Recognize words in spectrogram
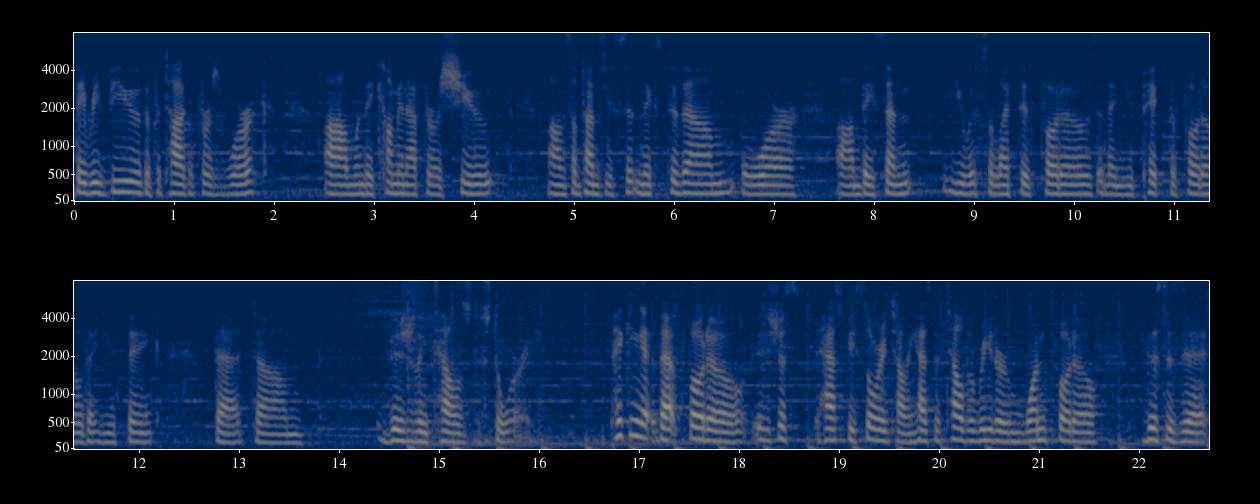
they review the photographer's work um, when they come in after a shoot. Um, sometimes you sit next to them or um, they send you a selected photos and then you pick the photo that you think that um, visually tells the story picking that photo is just has to be storytelling, has to tell the reader in one photo, this is it,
